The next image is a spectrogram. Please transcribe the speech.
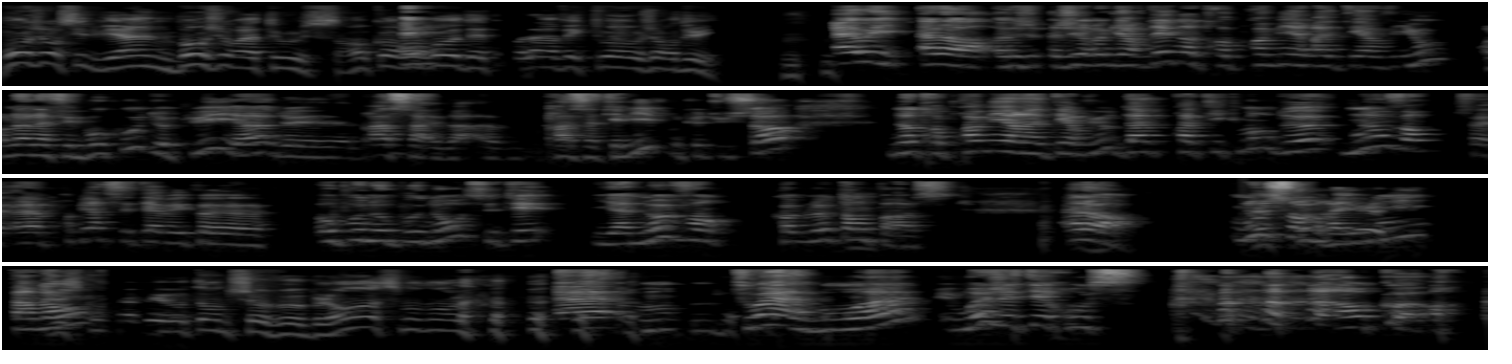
Bonjour Sylviane, bonjour à tous. Encore Eh- heureux d'être là avec toi aujourd'hui. Ah oui, alors euh, j'ai regardé notre première interview. On en a fait beaucoup depuis, hein, de, grâce, à, grâce à tes livres que tu sors. Notre première interview date pratiquement de 9 ans. La première, c'était avec euh, Oponopono, c'était il y a 9 ans, comme le temps passe. Alors, nous Est-ce sommes réunis. Est-ce Pardon? qu'on avait autant de cheveux blancs à ce moment-là? Euh, toi, moi, moi j'étais rousse. Encore.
